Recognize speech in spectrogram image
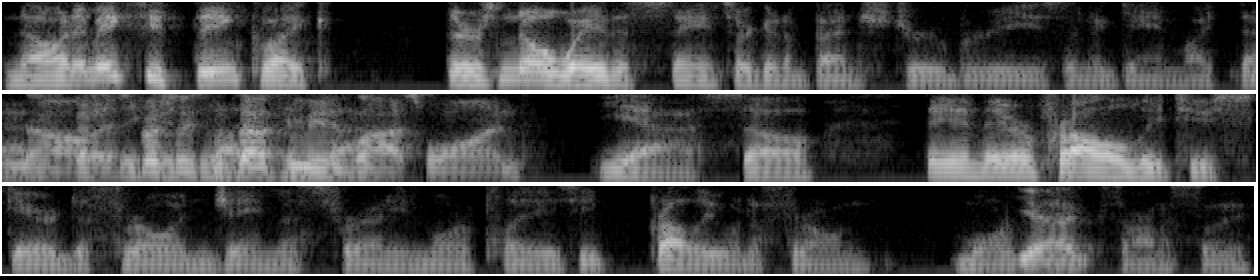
No, and it makes you think like there's no way the Saints are going to bench Drew Brees in a game like that. No, especially, especially since that's going to be his last, one. Yeah, so they and they were probably too scared to throw in Jameis for any more plays. He probably would have thrown more yeah. picks, honestly.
